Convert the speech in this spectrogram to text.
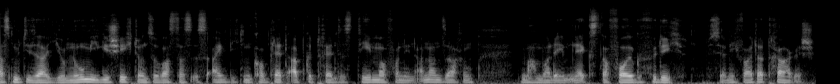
das mit dieser Yonomi-Geschichte und sowas, das ist eigentlich ein komplett abgetrenntes Thema von den anderen Sachen. Machen wir da eben eine extra Folge für dich. Ist ja nicht weiter tragisch.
